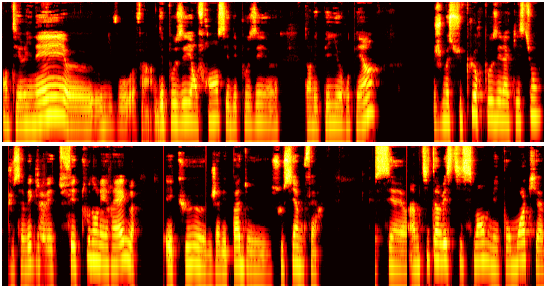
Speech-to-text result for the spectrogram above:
entériné au niveau, enfin déposé en France et déposé dans les pays européens, je me suis plus reposé la question. Je savais que j'avais fait tout dans les règles et que j'avais pas de soucis à me faire. C'est un petit investissement, mais pour moi qui a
